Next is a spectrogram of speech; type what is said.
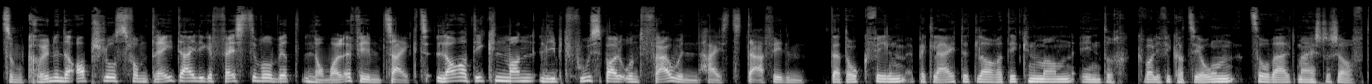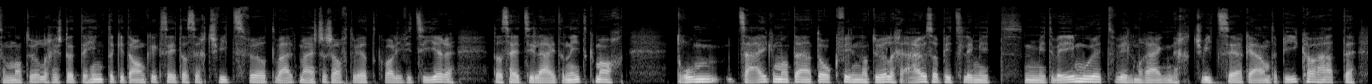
Zum krönenden Abschluss vom dreiteiligen Festival wird nochmal ein Film gezeigt. Lara Dickenmann liebt Fußball und Frauen, heißt der Film. Der Doc-Film begleitet Lara Dickenmann in der Qualifikation zur Weltmeisterschaft. Und natürlich ist dort der Hintergedanke gesehen, dass sich die Schweiz für die Weltmeisterschaft wird qualifizieren. Das hat sie leider nicht gemacht. Darum zeigen wir den Doc-Film natürlich auch so ein bisschen mit, mit Wehmut, weil wir eigentlich die Schweiz sehr gerne dabei gehabt hätten.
